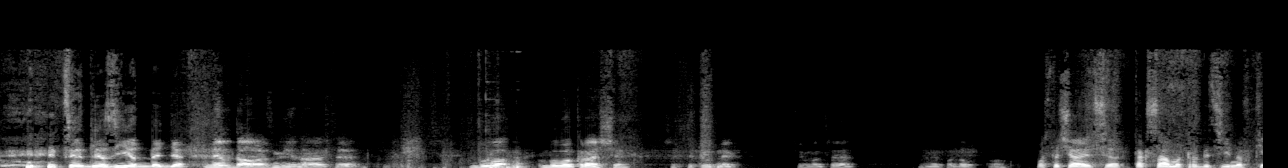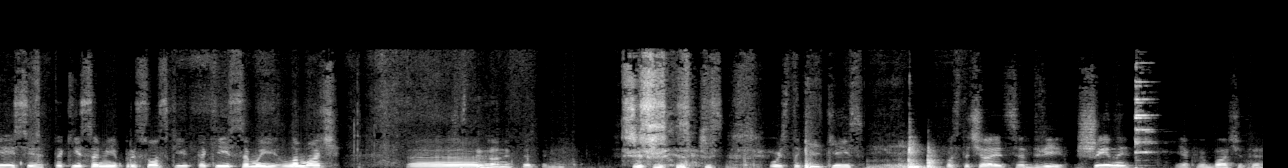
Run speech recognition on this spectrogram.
Це для з'єднання. Невдала зміна, а це було, було краще. Шестикутник, чим оце неподобство. Постачається так само традиційно в кейсі, такі самі присоски, такий самий ламач. Е, Шестигранник. Ось такий кейс. Постачається дві шини, як ви бачите.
